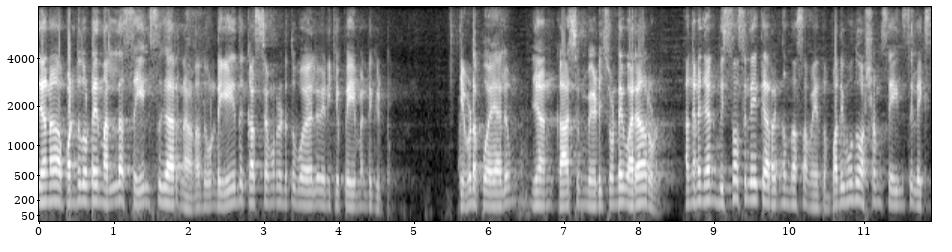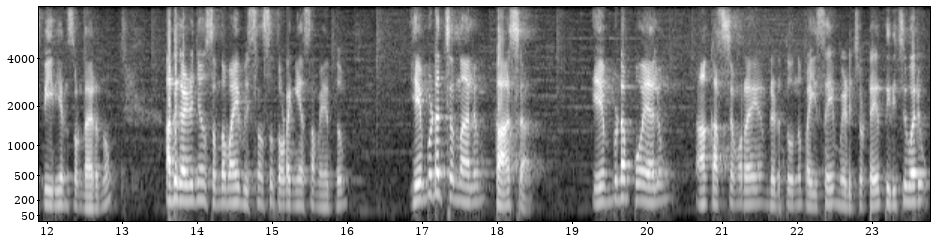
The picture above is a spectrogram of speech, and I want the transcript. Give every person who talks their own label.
Speaker 1: ഞാൻ പണ്ട് തൊട്ടേ നല്ല സെയിൽസുകാരനാണ്. അതുകൊണ്ട് ഏത് കസ്റ്റമർ അടുത്ത് പോയാലും എനിക്ക് പേയ്മെന്റ് കിട്ടും. എവിടെ പോയാലും ഞാൻ കാശും മേടിച്ചുകൊണ്ടേ വരാറുള്ളൂ. അങ്ങനെ ഞാൻ ബിസിനസ്സിലേക്ക് ഇറങ്ങുന്ന സമയത്തും പതിമൂന്ന് വർഷം സെയിൽസിൽ എക്സ്പീരിയൻസ് ഉണ്ടായിരുന്നു. അത് കഴിഞ്ഞ് സ്വന്തമായി ബിസിനസ് തുടങ്ങിയ സമയത്തും എവിടെ ചെന്നാലും കാശാണ്. എവിടെ പോയാലും ആ കസ്റ്റമറിന്റെ അടുത്തു നിന്ന് പൈസയും മേടിച്ചോട്ടേ തിരിച്ചു വരൂ.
